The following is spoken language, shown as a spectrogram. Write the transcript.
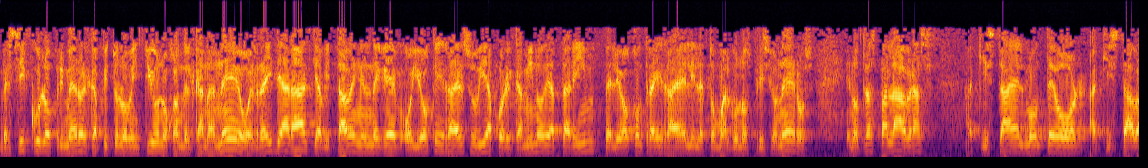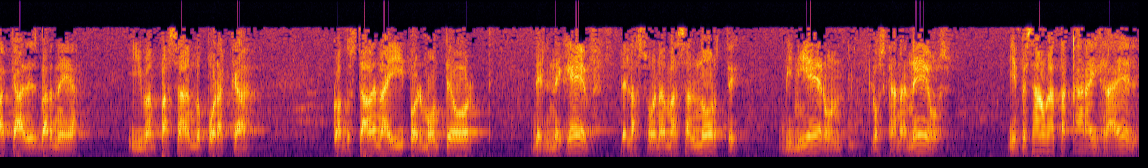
Versículo primero del capítulo 21, cuando el cananeo, el rey de Arad que habitaba en el Negev, oyó que Israel subía por el camino de Atarim, peleó contra Israel y le tomó algunos prisioneros. En otras palabras, aquí está el monte Or, aquí estaba Cades Barnea, iban pasando por acá. Cuando estaban ahí por el monte Or del Negev, de la zona más al norte, vinieron los cananeos y empezaron a atacar a Israel.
